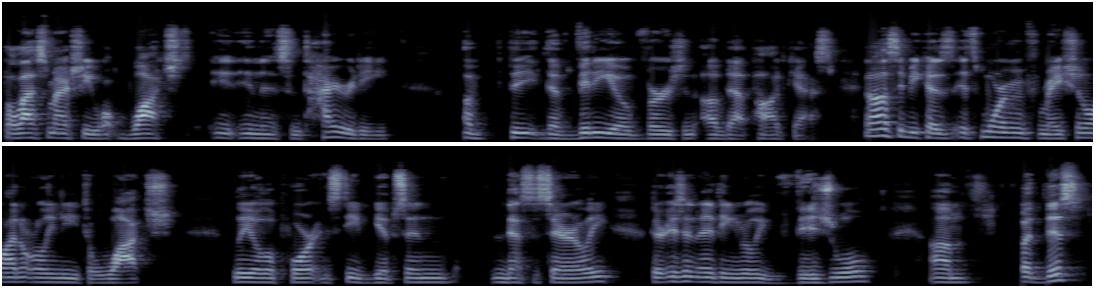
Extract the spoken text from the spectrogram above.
the last time I actually watched in, in its entirety of the, the video version of that podcast. And honestly, because it's more informational, I don't really need to watch Leo Laporte and Steve Gibson necessarily. There isn't anything really visual. Um, but this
